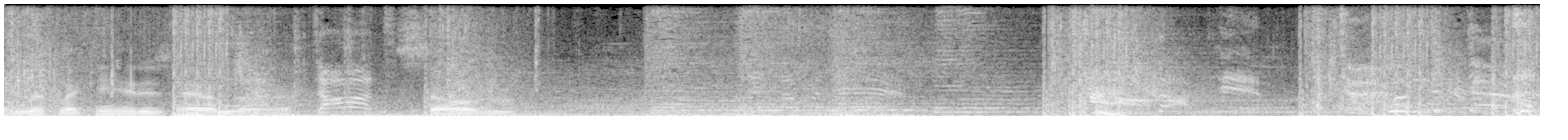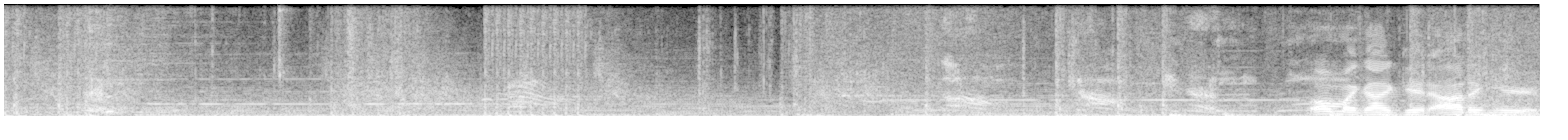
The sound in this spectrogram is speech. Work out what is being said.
He looked like he hit his head on the stone. Oh my god, get out of here.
